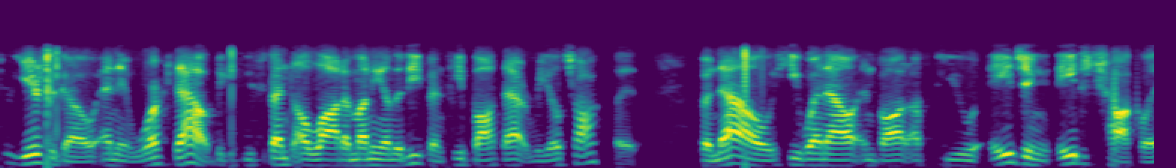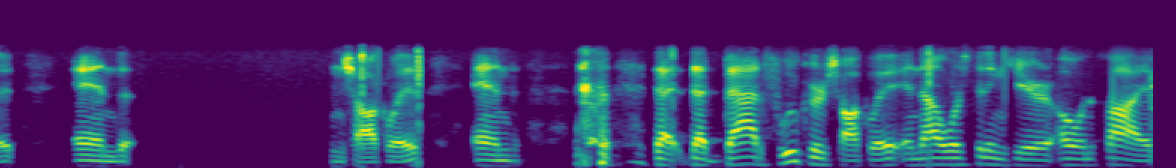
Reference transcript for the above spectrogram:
two years ago, and it worked out because he spent a lot of money on the defense. He bought that real chocolate, but now he went out and bought a few aging aged chocolate and and chocolate and that that bad fluker chocolate, and now we're sitting here 0 and 5,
